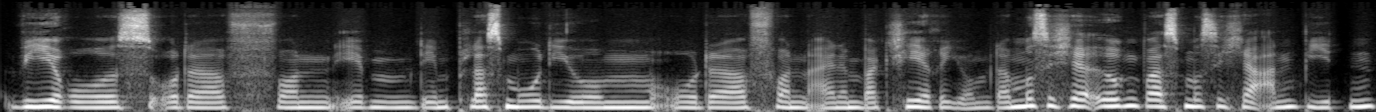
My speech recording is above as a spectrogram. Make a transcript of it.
Virus oder von eben dem Plasmodium oder von einem Bakterium. Da muss ich ja irgendwas, muss ich ja anbieten,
